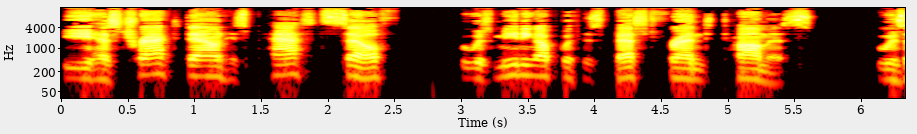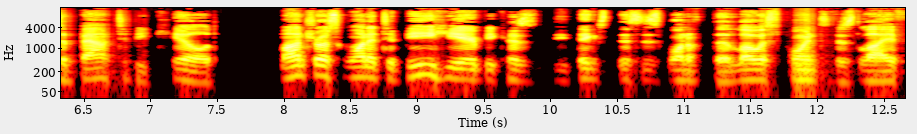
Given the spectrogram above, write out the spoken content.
He has tracked down his past self, who was meeting up with his best friend Thomas, who is about to be killed. Montrose wanted to be here because he thinks this is one of the lowest points of his life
